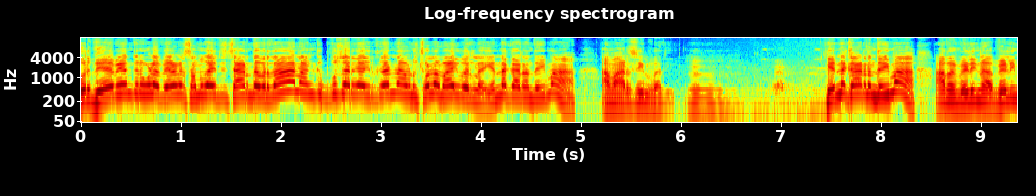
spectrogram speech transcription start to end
ஒரு தேவேந்திர குல வேளர் சமுதாயத்தை சார்ந்தவர் தான் அங்கு பூசாரியாக இருக்காருன்னு அவனுக்கு சொல்ல வாய் வரல. என்ன காரணம் தெரியுமா? அவன் அரசியல்வாதி. என்ன காரணம் தெரியுமா? அவன் வெளிநா வெளி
